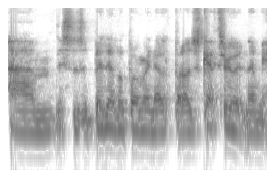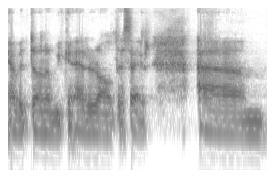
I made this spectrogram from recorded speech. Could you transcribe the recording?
Um, this is a bit of a bummer note, but I'll just get through it and then we have it done and we can edit all this out. Um,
